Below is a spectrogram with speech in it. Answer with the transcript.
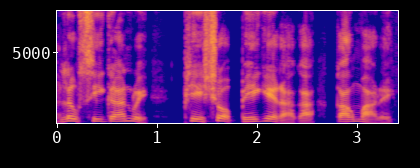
အလုပ်စည်းကမ်းတွေဖြေလျှော့ပေးခဲ့တာကကောင်းပါတယ်။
